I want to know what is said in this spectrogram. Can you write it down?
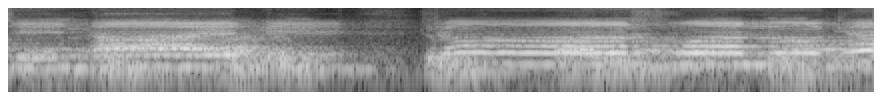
denied me. Just one look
